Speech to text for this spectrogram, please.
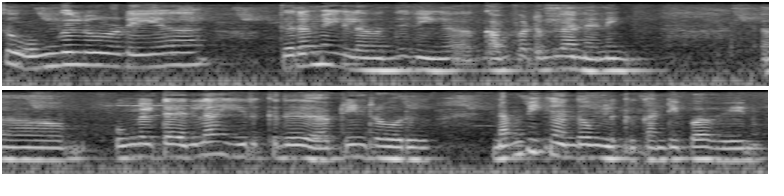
ஸோ உங்களுடைய திறமைகளை வந்து நீங்கள் கம்ஃபர்டபுளாக நினைங்க உங்கள்கிட்ட எல்லாம் இருக்குது அப்படின்ற ஒரு நம்பிக்கை வந்து உங்களுக்கு கண்டிப்பாக வேணும்.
